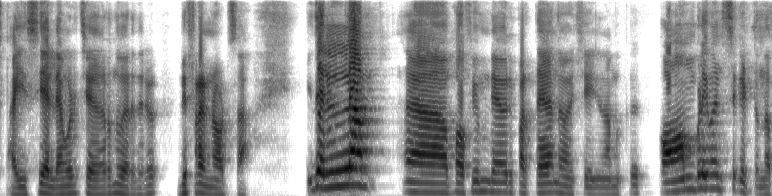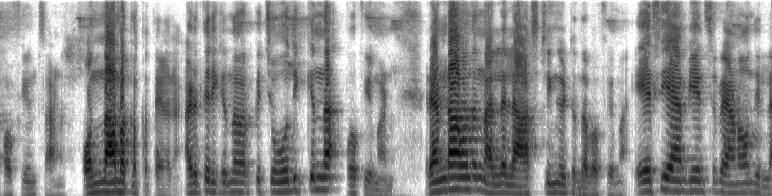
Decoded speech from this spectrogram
സ്പൈസി എല്ലാം കൂടി ചേർന്ന് വരുന്നൊരു ഡിഫറെന്റ് നോട്ട്സാണ് ഇതെല്ലാം പെർഫ്യൂമിന്റെ ഒരു പ്രത്യേകത എന്ന് വെച്ച് കഴിഞ്ഞാൽ നമുക്ക് കോംപ്ലിമെന്റ്സ് കിട്ടുന്ന പെർഫ്യൂംസ് ആണ്. ഒന്നാമത്തെ പ്രത്യേകത. അടുത്തിരിക്കുന്നവർക്ക് ചോദിക്കുന്ന പെർഫ്യൂമാണ് രണ്ടാമത് നല്ല ലാസ്റ്റിംഗ് കിട്ടുന്ന പെർഫ്യൂമാണ് എ സി ആംബിയൻസ് വേണമെന്നില്ല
